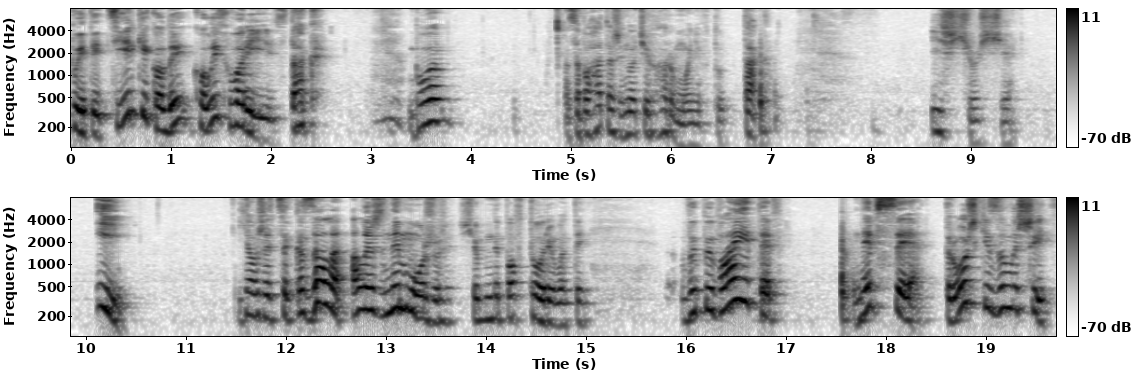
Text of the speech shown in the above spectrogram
пити тільки коли, коли хворіють, так? Бо забагато жіночих гормонів тут. Так. І що ще? І. Я вже це казала, але ж не можу, щоб не повторювати. Випиваєте не все, трошки залишить.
